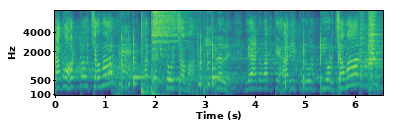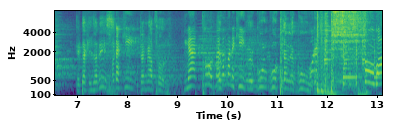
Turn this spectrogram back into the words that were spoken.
ব্যবহারটাও চামার হ্যাঁ। আর দেখতেও চামার। শুনলে? ল্যাড বাগতে হাড়ি কুড়োল পিওর চামার। এটা কি জানিস? ওটা কি? এটা ম্যাথর। ম্যাথর ম্যাথর মানে কি? ওই গু গু ঠেলে গু। ওরে তোবা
